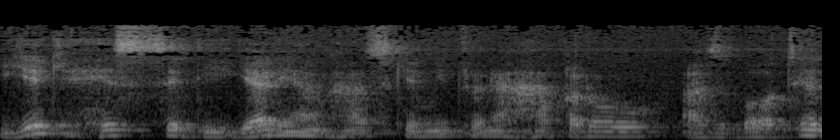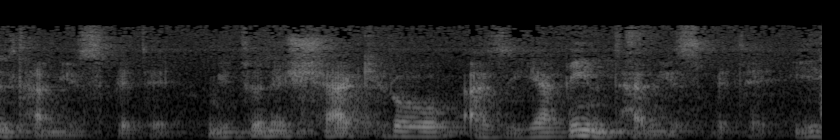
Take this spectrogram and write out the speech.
یک حس دیگری هم هست که می‌تونه حق رو از باطل تمیز بده. می‌تونه شک رو از یقین تمیز بده. یه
